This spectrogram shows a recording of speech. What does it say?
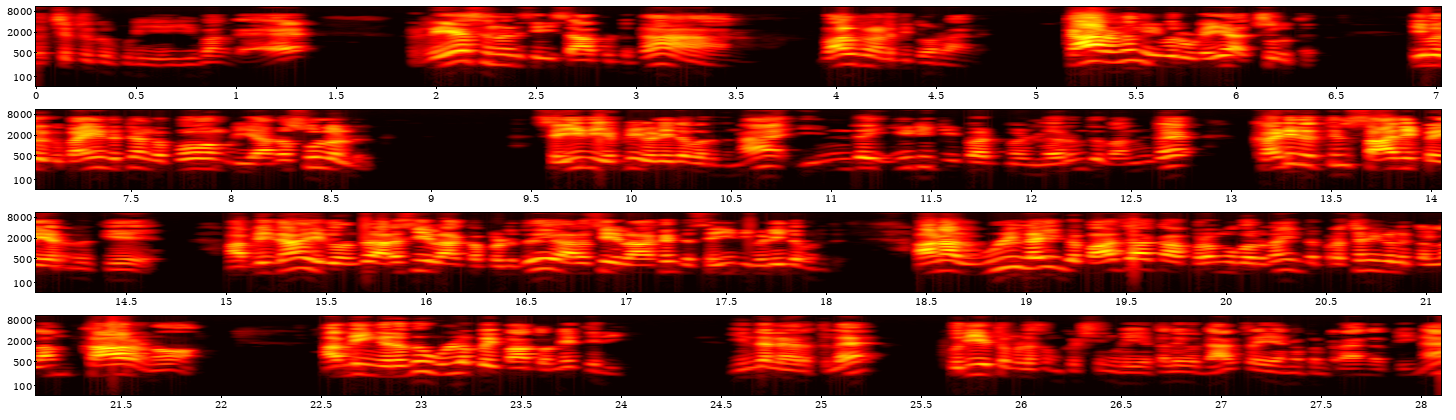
வச்சிட்டு இருக்கக்கூடிய இவங்க ரேஷன் அரிசியை சாப்பிட்டு தான் வாழ்க்கை நடத்திட்டு வர்றாங்க. காரணம் இவருடைய அச்சுறுத்தல். இவருக்கு பயந்துட்டு அங்க போக முடியாத சூழல் இருக்கு. செய்தி எப்படி வெளியில வருதுன்னா இந்த இடி டிபார்ட்மெண்ட்ல இருந்து வந்த கடிதத்தில் சாதி பெயர் இருக்கு. அப்படிதான் இது வந்து அரசியலாக்கப்படுது. அரசியலாக இந்த செய்தி வெளியில வருது. ஆனால் உள்ள இந்த பாஜக பிரமுகர் தான் இந்த பிரச்சனைகளுக்கெல்லாம் காரணம். அப்படிங்கிறது உள்ள போய் பார்த்தோன்னே தெரியும். இந்த நேரத்துல புதிய தமிழகம் கட்சியினுடைய தலைவர் டாக்டர் ஐயா என்ன பண்றாங்க அப்படின்னா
